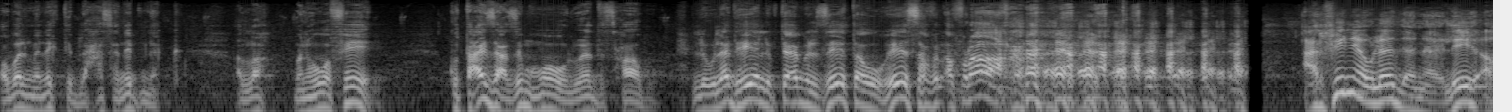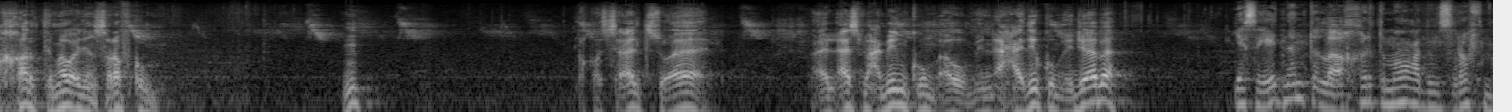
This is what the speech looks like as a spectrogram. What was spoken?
عقبال ما نكتب لحسن ابنك. الله من هو فين؟ كنت عايز أعزمه هو والولاد أصحابه. الولاد هي اللي بتعمل زيطة وهيصة في الأفراح. عارفين يا أولاد أنا ليه أخرت موعد انصرافكم؟ لقد سألت سؤال. هل أسمع منكم أو من أحدكم إجابة؟ يا سيدنا أنت اللي أخرت موعد انصرافنا.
